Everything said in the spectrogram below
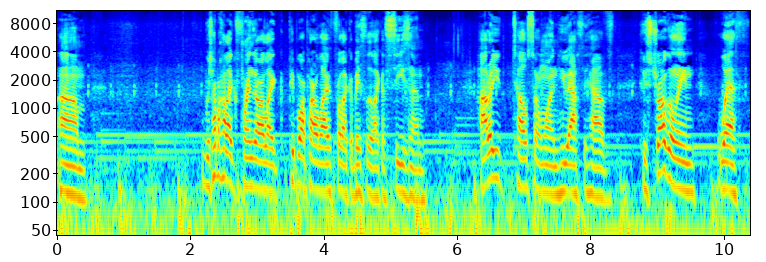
um, we talk about how like friends are like people are part of life for like a, basically like a season. How do you tell someone who actually have who's struggling with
